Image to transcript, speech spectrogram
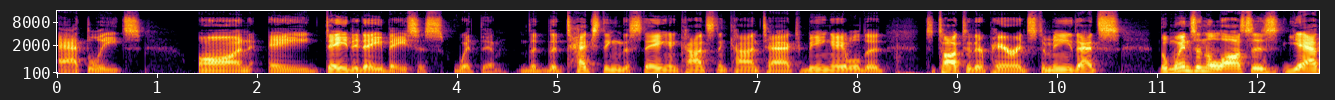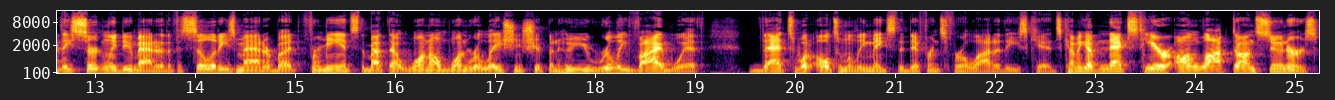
athletes on a day-to-day basis with them. The the texting, the staying in constant contact, being able to to talk to their parents. To me, that's the wins and the losses. Yeah, they certainly do matter. The facilities matter, but for me, it's about that one-on-one relationship and who you really vibe with. That's what ultimately makes the difference for a lot of these kids. Coming up next here on Locked On Sooners,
